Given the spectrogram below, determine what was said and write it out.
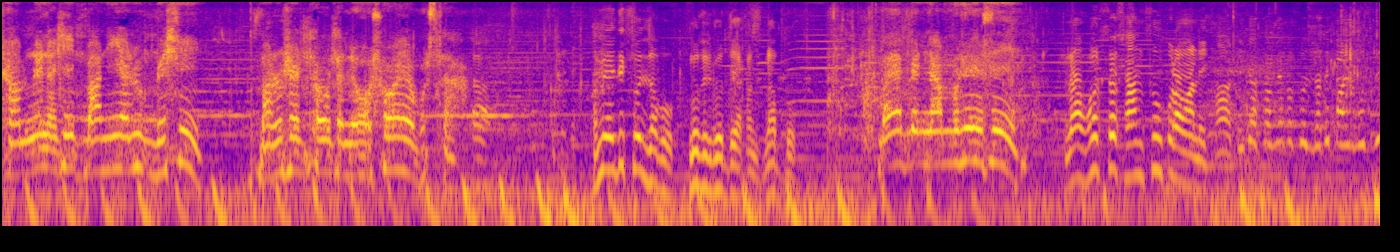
সামনে নাকি পানি আরও বেশি। মানুষের তো তাহলে অসহায় অবস্থা। আমি এদিক চলে যাব নদীর মধ্যে এখন নামবো। ভাই আপনার নাম বলে গেছে নাম হচ্ছে শামসু প্রামাণিক। হ্যাঁ ঠিক আছে আমি এখন চলে পানির মধ্যে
